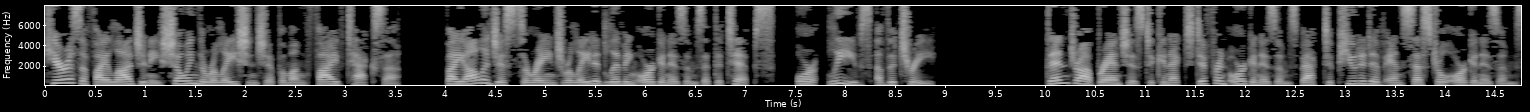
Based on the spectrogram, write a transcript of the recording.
Here is a phylogeny showing the relationship among five taxa. Biologists arrange related living organisms at the tips, or, leaves of the tree. Then draw branches to connect different organisms back to putative ancestral organisms.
